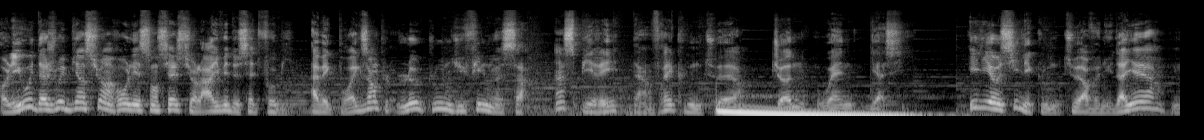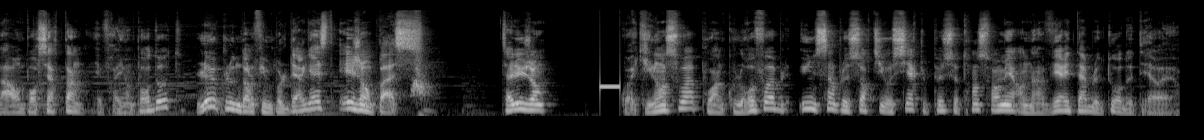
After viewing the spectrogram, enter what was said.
Hollywood a joué bien sûr un rôle essentiel sur l'arrivée de cette phobie, avec pour exemple le clown du film Ça, inspiré d'un vrai clown tueur, John Wayne Gacy. Il y a aussi les clowns tueurs venus d'ailleurs, marrants pour certains, effrayants pour d'autres, le clown dans le film Poltergeist, et j'en passe. Salut Jean Quoi qu'il en soit, pour un coulrophobe, une simple sortie au cirque peut se transformer en un véritable tour de terreur.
